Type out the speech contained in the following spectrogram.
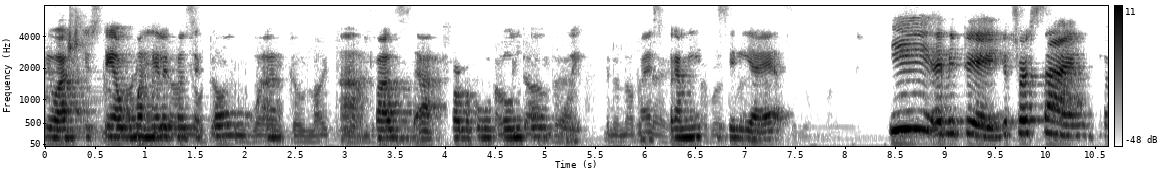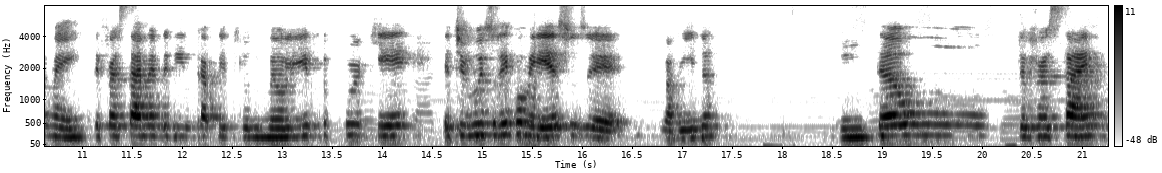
eu acho que isso tem alguma relevância com a, a, fase, a forma como o Paulo compõe. Mas para mim seria essa. E MTA, The First Time também. The First Time eu bebi um capítulo do meu livro porque eu tive muitos recomeços é, na vida. Então, The First Time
